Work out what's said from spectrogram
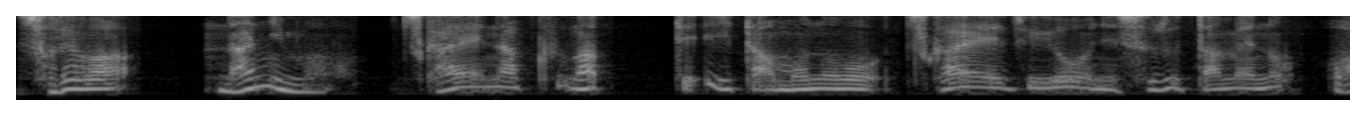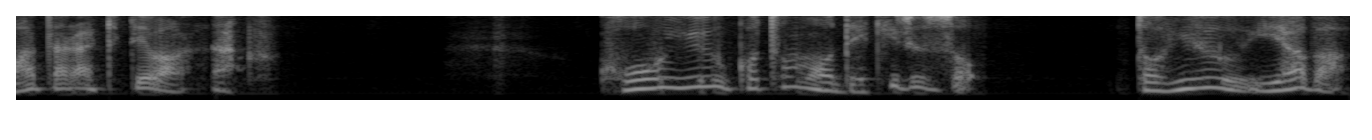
それは何も使えなくなっていたものを使えるようにするためのお働きではなくこういうこともできるぞといういわば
